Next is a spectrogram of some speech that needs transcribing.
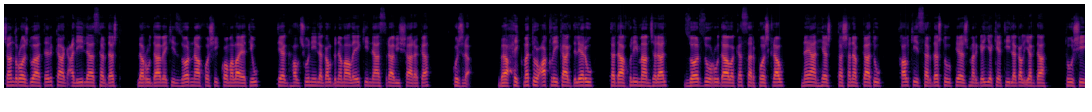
چەند ڕۆژ دواتر کاک عەلی لە سەردەشت لە ڕووداوێکی زۆر ناخۆشی کۆمەڵایەتی و تێکهەڵچوونی لەگەڵ بنەماڵەیەکی ناسراوی شارەکە کوژرا بە حیکمەت و عەقڵی کاک دلێر و تەداخولی مام جەلال زۆر زوو ڕووداوەکە سەرپۆش کرا و نەیانهێشت تەشەنە بکات و خەڵکی سەردەشت و پێشمەرگەی یەکێتی لەگەڵ یەکدا تووشی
